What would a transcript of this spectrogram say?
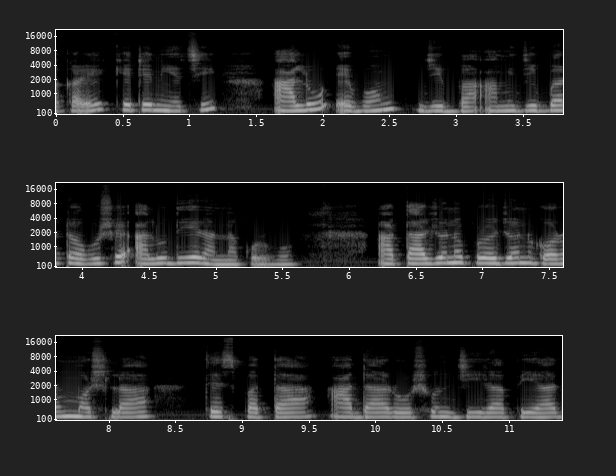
আকারে কেটে নিয়েছি আলু এবং জিব্বা। আমি জিব্বাটা অবশ্যই আলু দিয়ে রান্না করব। আর তার জন্য প্রয়োজন গরম মশলা, তেজপাতা, আদা, রসুন, জিরা, পেঁয়াজ।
